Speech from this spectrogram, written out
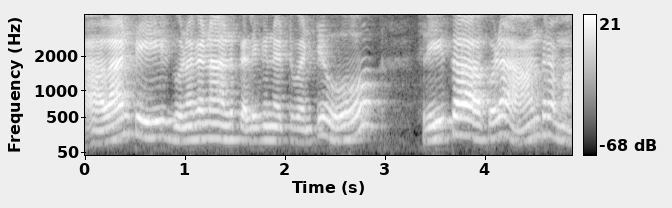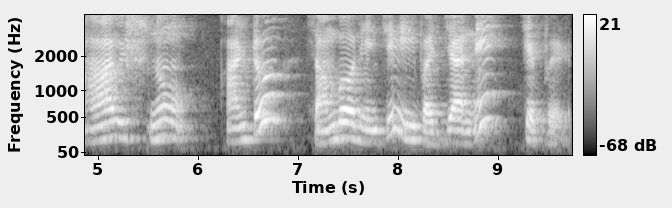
అలాంటి గుణగణాలు కలిగినటువంటి ఓ శ్రీకాకుళ ఆంధ్ర మహావిష్ణు అంటూ సంబోధించి ఈ పద్యాన్ని చెప్పాడు.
